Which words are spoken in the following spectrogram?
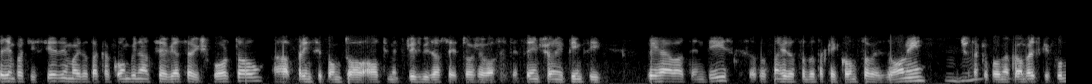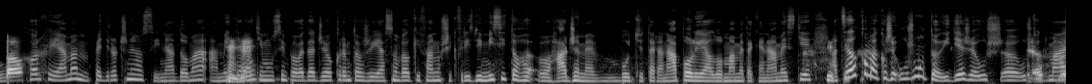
7 proti 7, je to taká kombinácia viacerých športov a princípom toho Ultimate Frisbee zase je to, že vlastne ten 7 členný tým si prihráva ten disk, sa to snaží dostať do takej koncovej zóny, mm-hmm. čo také povedzme americký futbal. Jorge, ja mám 5-ročného syna doma a my teda mm-hmm. ti musím povedať, že okrem toho, že ja som veľký fanúšik frisbee, my si to hádžeme buď teda na poli, alebo máme také námestie. A celkom akože už mu to ide, že už, uh, už to má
